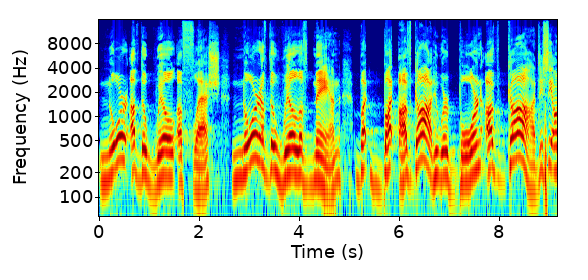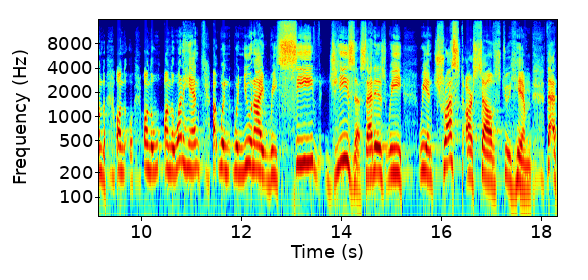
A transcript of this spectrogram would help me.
nor of the will of flesh, nor of the will of man, but, but of God, who were born of God. You see, on the, on the, on the, on the one hand, uh, when, when you and I receive Jesus, that is, we we entrust ourselves to Him. That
